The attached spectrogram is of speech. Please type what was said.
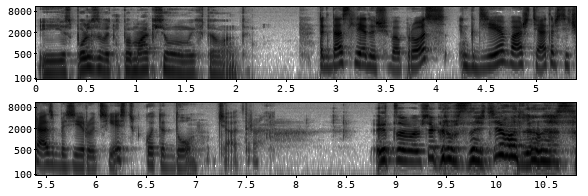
и использовать по максимуму их таланты. Тогда следующий вопрос. Где ваш театр сейчас базируется? Есть какой-то дом театра? Это вообще грустная тема для нас.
